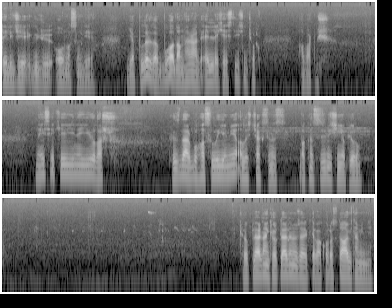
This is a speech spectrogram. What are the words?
delici gücü olmasın diye yapılır da bu adam herhalde elle kestiği için çok abartmış. Neyse ki yine yiyorlar. Kızlar bu hasılı yemeye alışacaksınız. Bakın sizin için yapıyorum. Köklerden köklerden özellikle bak orası daha vitaminli.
